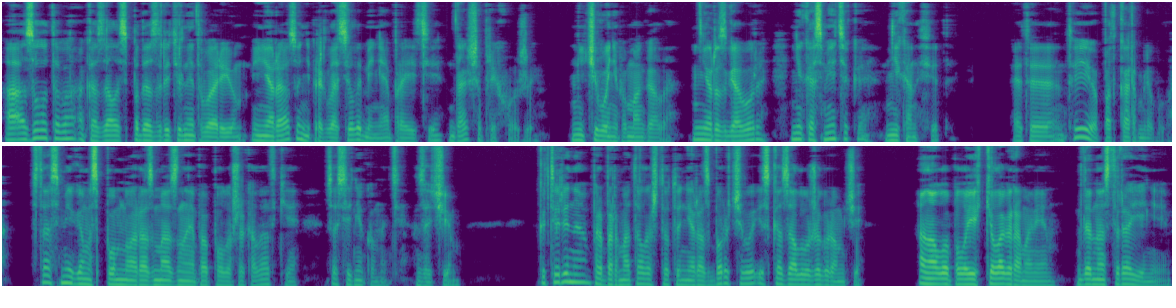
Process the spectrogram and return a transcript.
А Золотова оказалась подозрительной тварью и ни разу не пригласила меня пройти дальше прихожей. Ничего не помогало. Ни разговоры, ни косметика, ни конфеты. Это ты ее подкармливала? Стас мигом вспомнил размазанное по полу шоколадки в соседней комнате. Зачем? Катерина пробормотала что-то неразборчиво и сказала уже громче. Она лопала их килограммами для настроения.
